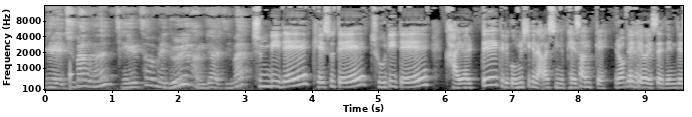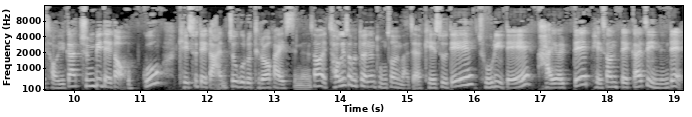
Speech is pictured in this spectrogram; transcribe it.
예, 주방은 제일 처음에 늘 강조하지만 준비대, 개수대, 조리대, 가열대, 그리고 음식이 나갈 수 있는 배선대 이렇게 네. 되어 있어야 되는데 저희가 준비대가 없고 개수대가 안쪽으로 들어가 있으면서 저기서부터는 동선을 맞아요. 개수대, 조리대, 가열대, 배선대까지 있는데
